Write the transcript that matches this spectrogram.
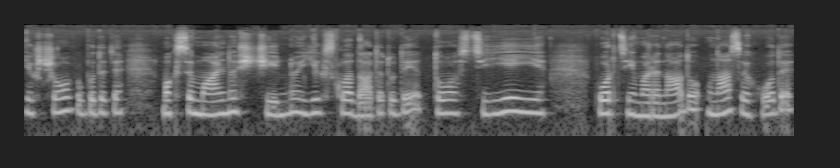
Якщо ви будете максимально щільно їх складати туди, то з цієї порції маринаду у нас виходить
